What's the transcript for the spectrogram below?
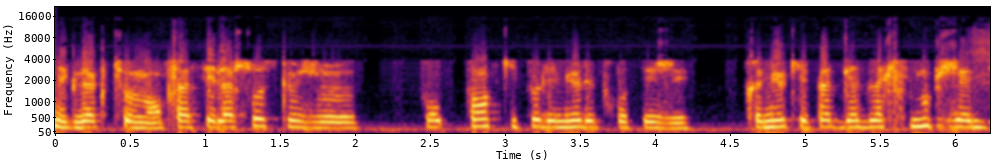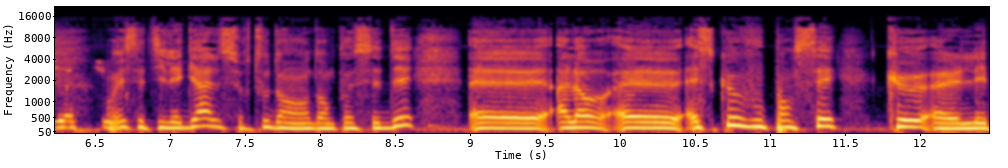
Exactement. Enfin, c'est la chose que je pense qui peut les mieux les protéger très mieux qu'il n'y ait pas de gaz lacrymogène, bien sûr. Oui, c'est illégal, surtout d'en posséder. Euh, alors, euh, est-ce que vous pensez que euh, les,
